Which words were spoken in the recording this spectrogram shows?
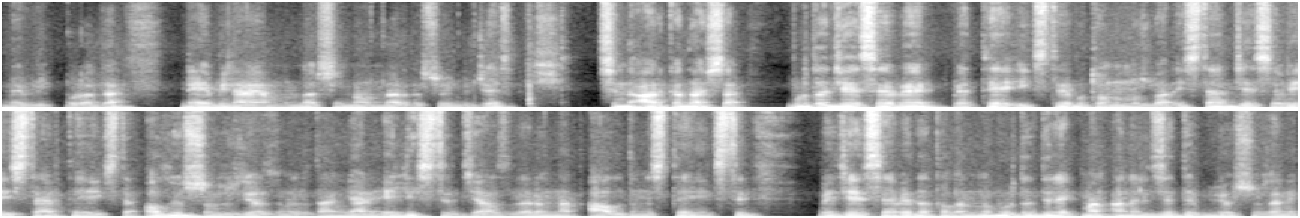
mevcut burada. Neye binaen bunlar? Şimdi onları da söyleyeceğiz. Şimdi arkadaşlar burada CSV ve TXT butonumuz var. İster CSV ister TXT alıyorsunuz cihazınızdan yani Elixir cihazlarından aldığınız TXT ve CSV datalarını burada direktman analiz edebiliyorsunuz. Hani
